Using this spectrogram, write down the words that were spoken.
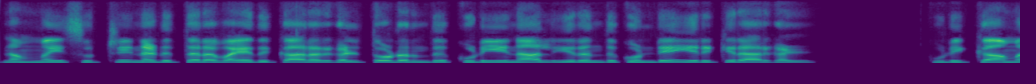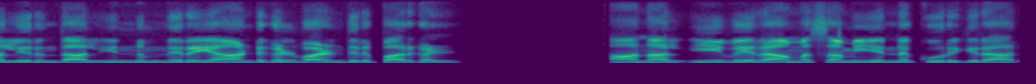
நம்மை சுற்றி நடுத்தர வயதுக்காரர்கள் தொடர்ந்து குடியினால் இறந்து கொண்டே இருக்கிறார்கள். குடிக்காமல் இருந்தால் இன்னும் நிறைய ஆண்டுகள் வாழ்ந்திருப்பார்கள். ஆனால் ஈவே ராமசாமி என்ன கூறுகிறார்.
